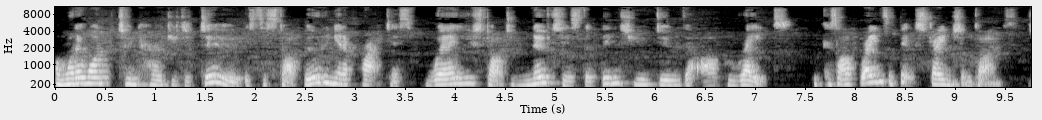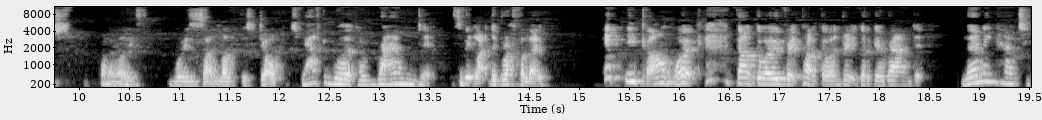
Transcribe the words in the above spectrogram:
And what I want to encourage you to do is to start building in a practice where you start to notice the things you do that are great. Because our brain's a bit strange sometimes. One of those reasons I love this job because we have to work around it. It's a bit like the Gruffalo. you can't work, can't go over it, can't go under it, you've got to go around it. Learning how to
